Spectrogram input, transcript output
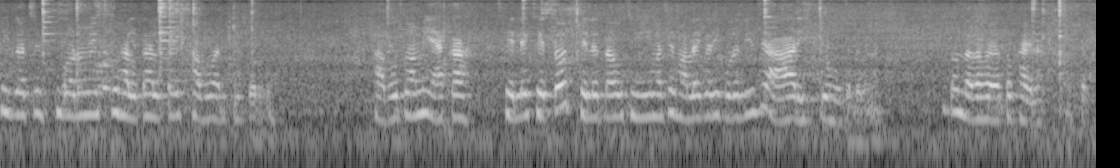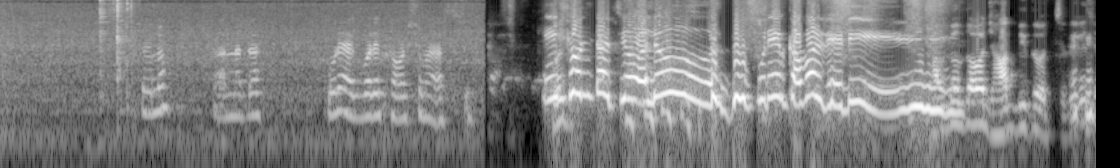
ঠিক আছে গরমে একটু হালকা হালকাই খাব আর কি করব। খাব তো আমি একা। ছেলে খেত ছেলে তাও চিংড়ি মাছের মালাইকারি করে দিয়েছে আর একটুও মুখে দেবে না। তখন দাদা ভাইয়া তো খায় না। চলো রান্নাটা করে একবারে খাওয়ার সময় আসছি। এই শোনটা চলো দুপুরের খাবার রেডি আজকাল তো আবার ঝাড় দিতে হচ্ছে দেখেছ?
